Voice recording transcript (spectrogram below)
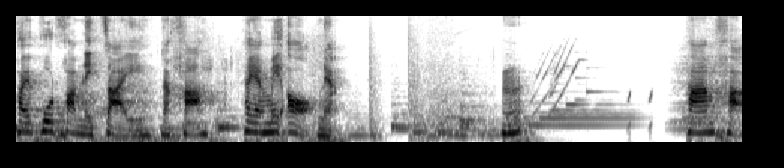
ค่อยพูดความในใจนะคะ ถ้ายังไม่ออกเนี่ยหึห้ามค่ะ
